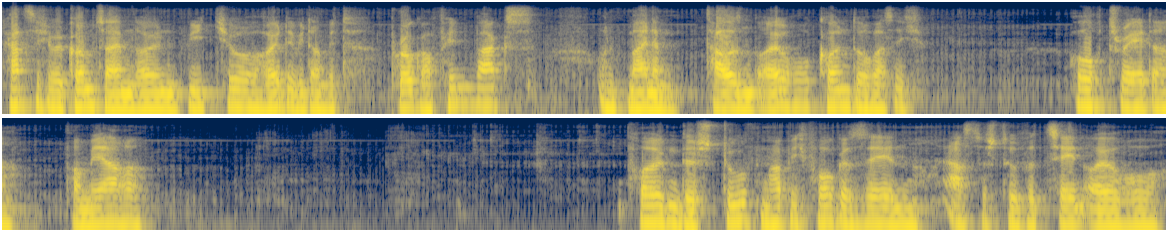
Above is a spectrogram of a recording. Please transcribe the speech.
Herzlich willkommen zu einem neuen Video, heute wieder mit Broker Finmax und meinem 1000 Euro Konto, was ich hochtrade, vermehre. Folgende Stufen habe ich vorgesehen. Erste Stufe 10 Euro,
